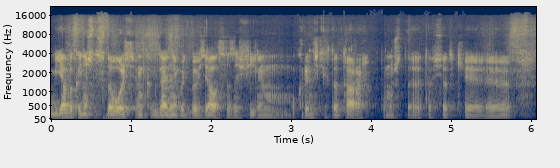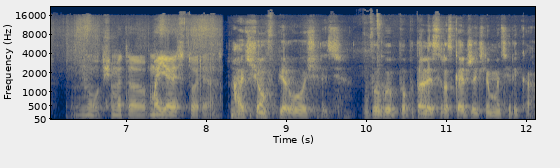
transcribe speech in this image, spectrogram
я бы, конечно, с удовольствием когда-нибудь бы взялся за фильм о крымских татарах, потому что это все-таки, ну, в общем, это моя история. А о чем в первую очередь? Вы бы попытались рассказать жителям материка?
